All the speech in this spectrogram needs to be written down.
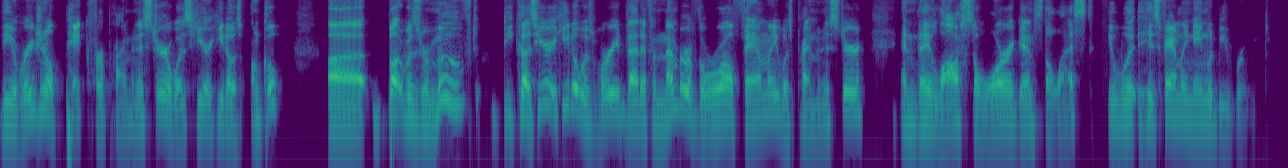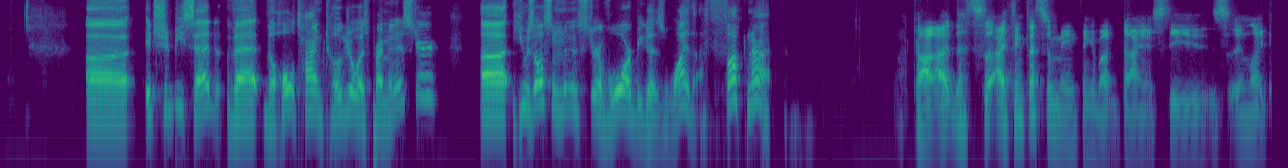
The original pick for prime minister was Hirohito's uncle, uh, but was removed because Hirohito was worried that if a member of the royal family was prime minister and they lost a war against the West, it would his family name would be ruined. Uh, it should be said that the whole time Tojo was prime minister, uh, he was also minister of war because why the fuck not? God, I, that's I think that's the main thing about dynasties and like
